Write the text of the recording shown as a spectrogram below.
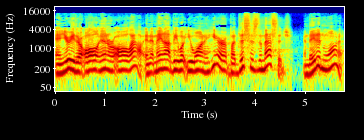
and you're either all in or all out. And it may not be what you want to hear, but this is the message. And they didn't want it.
